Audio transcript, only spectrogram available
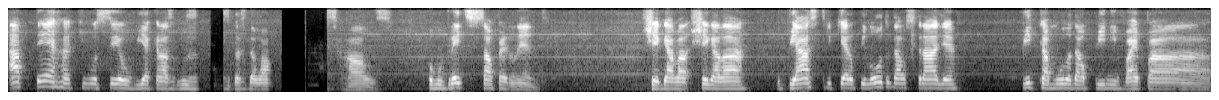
a terra que você ouvia aquelas músicas da House, como Great Southern Land, Chegava, chega lá, o Piastri, que era o piloto da Austrália, pica a mula da Alpine e vai para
